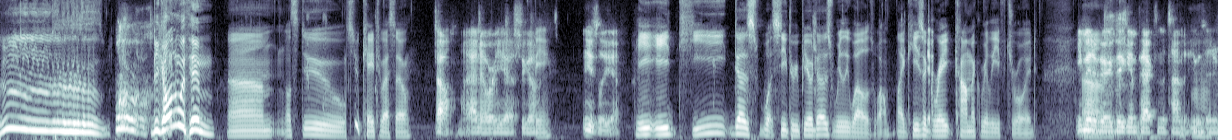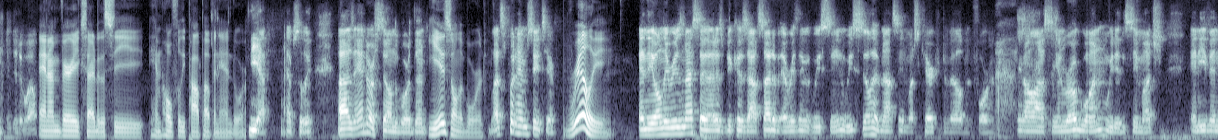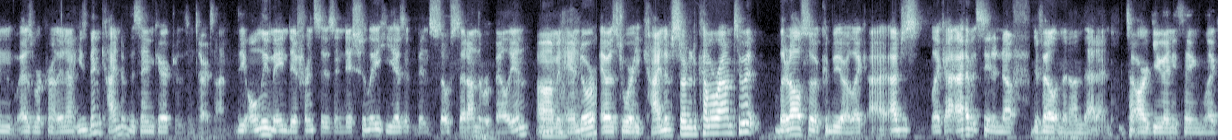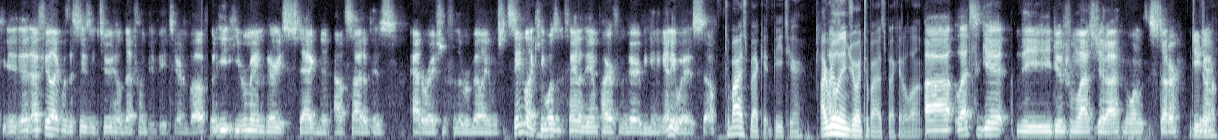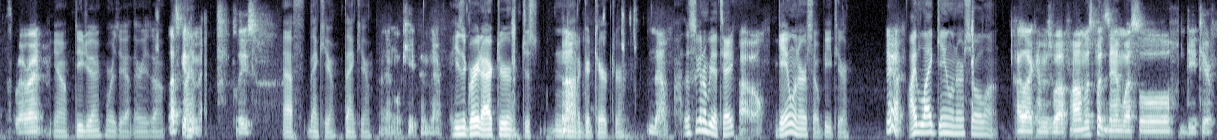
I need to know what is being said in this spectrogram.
gone with him. Um, let's do let's do K2SO. Oh, I know where he has to go. B. Easily, yeah. He he he does what C3PO does really well as well. Like he's a Yeah. great comic relief droid, He made a Um, very big impact in the time that he was mhm. in it. He did it well. and I'm very excited to see him hopefully pop up in Andor. Yeah, absolutely. Uh, is Andor still on the board then? He is on the board. Let's put him C tier. Really? And the only reason I say that is because outside of everything that we've seen, we still have not seen much character development for him. In all honesty, in Rogue One, we didn't see much. And even as we're currently now, he's been kind of the same character this entire time. The only main difference is initially he hasn't been so set on the rebellion um, in Andor as to where he kind of started to come around to it. But it also could be uh, like I, I just like I, I haven't seen enough development on that end to argue anything. Like it, it, I feel like with the season two, he'll definitely be B tier and above. But he he remained very stagnant outside of his adoration for the rebellion, which it seemed like he wasn't a fan of the Empire from the very beginning, anyways. So Tobias Beckett, B tier. I really enjoyed Tobias Beckett a lot. uh, let's get the dude from Last Jedi, the one with the stutter. DJ. You know, all right, Yeah, DJ. Where's he at? There he's at. let's get I- him F, please, F. Thank you. Thank you. and we'll keep him there. He's a great actor, just not a good character. No. This is gonna be a take. Uh oh. Galen Erso, B tier. Yeah, I like Galen Erso a lot. I like him as well. Um, let's put Zam Wesell D tier.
